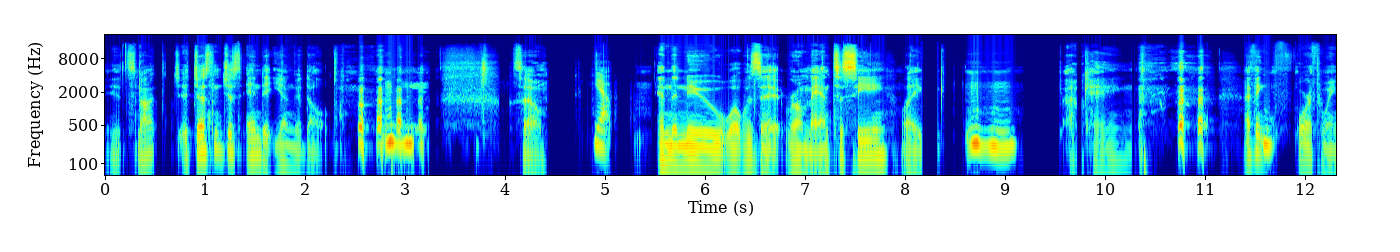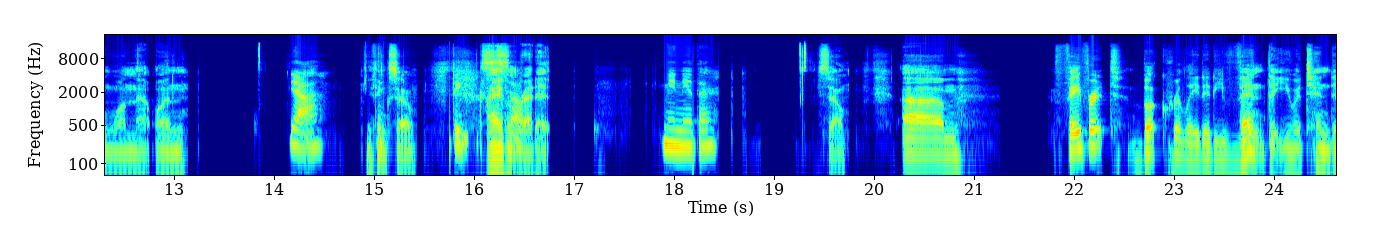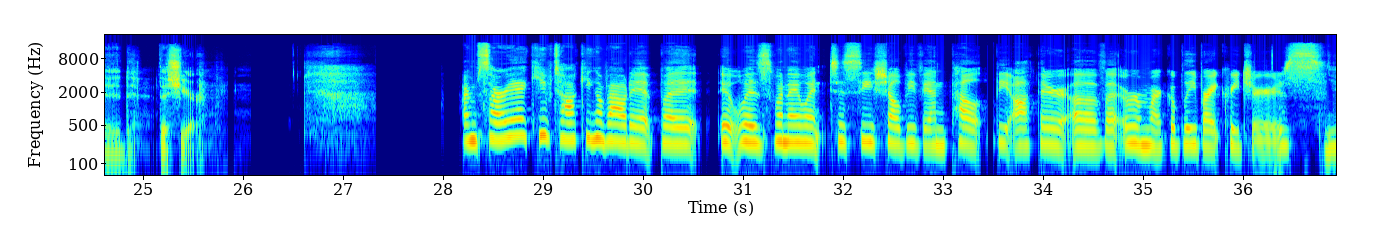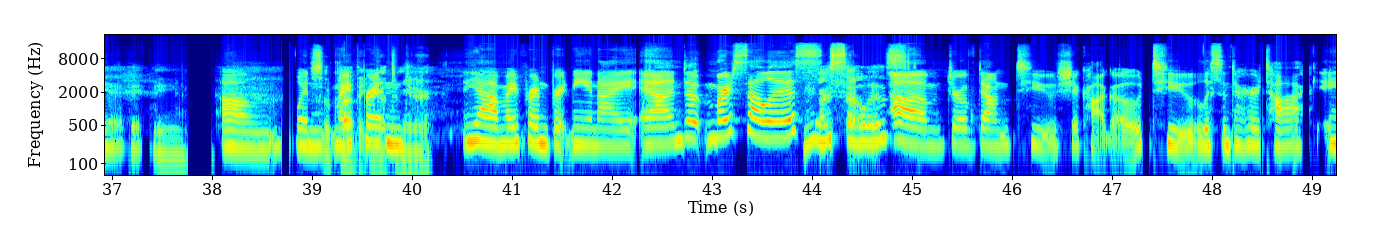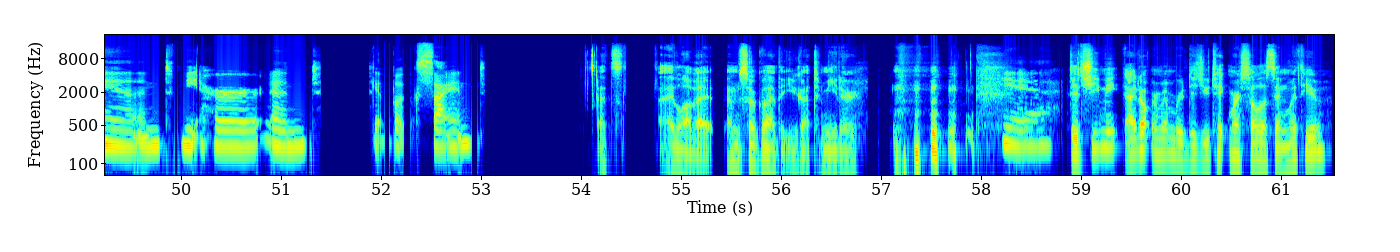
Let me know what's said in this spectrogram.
it's not, it doesn't just end at young adult. Mhm. so, Yep. And the new, what was it, romantasy? Like, Mhm. okay. I think Fourth Wing won that one. Yeah. You think so? Think I haven't so. read it. Me neither. So, um, favorite book related event that you attended this year? I'm sorry I keep talking about it, but it was when I went to see Shelby Van Pelt, the author of uh, Remarkably Bright Creatures. Yay! Um, when So my glad got to friend, yeah, my friend Brittany and I and Marcellus, Marcellus. um, drove down to Chicago to listen to her talk and meet her and get books signed. That's I love it. I'm so glad that you got to meet her. Yeah. Did she meet? I don't remember. Did you take Marcellus in with you?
